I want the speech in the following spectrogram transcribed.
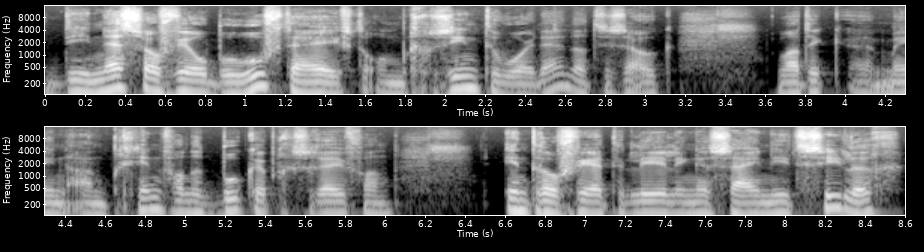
die net zoveel behoefte heeft om gezien te worden. Dat is ook wat ik uh, meen aan het begin van het boek heb geschreven van introverte leerlingen zijn niet zielig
